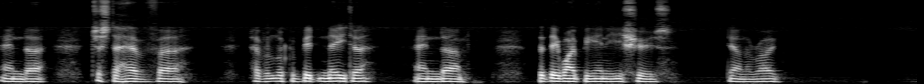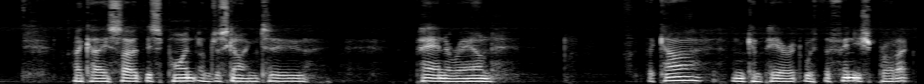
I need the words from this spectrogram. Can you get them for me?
and uh, just to have have it look a bit neater and um, that there won't be any issues down the road. Okay, so at this point I'm just going to pan around the car and compare it with the finished product.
